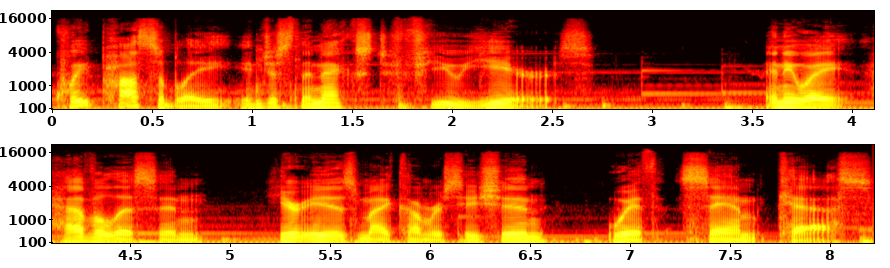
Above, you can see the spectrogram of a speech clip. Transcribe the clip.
quite possibly, in just the next few years. Anyway, have a listen. Here is my conversation with Sam Kass.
